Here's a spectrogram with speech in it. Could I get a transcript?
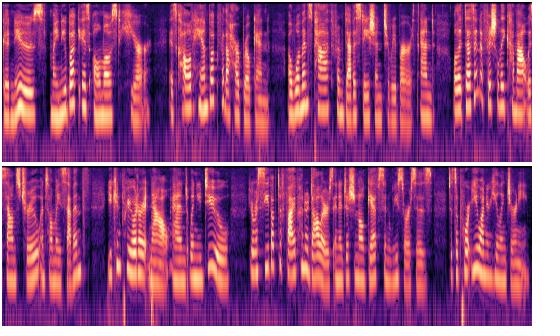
Good news, my new book is almost here. It's called Handbook for the Heartbroken A Woman's Path from Devastation to Rebirth. And while it doesn't officially come out with Sounds True until May 7th, you can pre order it now. And when you do, you'll receive up to $500 in additional gifts and resources to support you on your healing journey.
